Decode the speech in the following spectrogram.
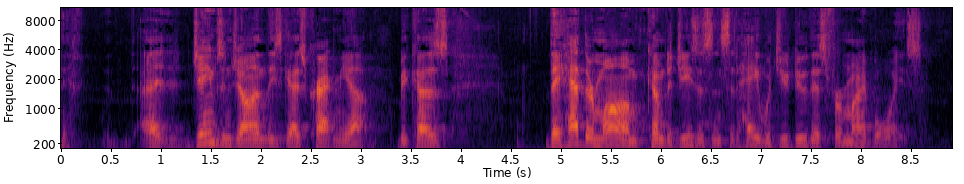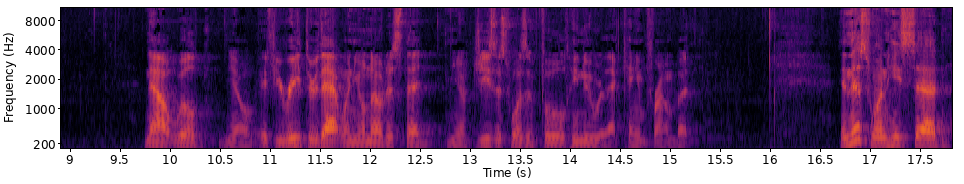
James and John, these guys crack me up because they had their mom come to Jesus and said, Hey, would you do this for my boys? Now, we'll, you know, if you read through that one, you'll notice that, you know, Jesus wasn't fooled. He knew where that came from. But in this one, he said,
